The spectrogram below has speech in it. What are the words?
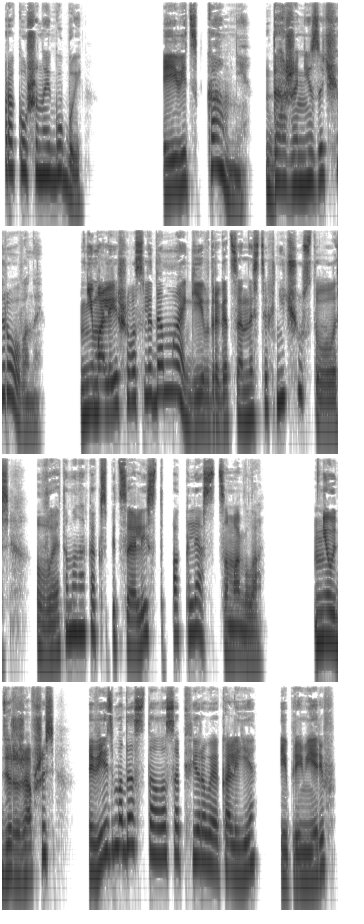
прокушенной губы. И ведь камни даже не зачарованы. Ни малейшего следа магии в драгоценностях не чувствовалось. В этом она как специалист поклясться могла. Не удержавшись, ведьма достала сапфировое колье и, примерив,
